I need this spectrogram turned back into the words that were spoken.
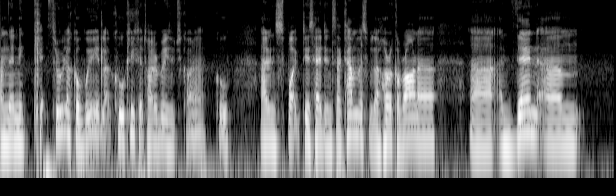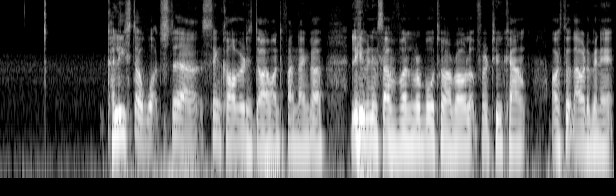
and then he threw like a weird, like cool kick at Tyler Breeze, which is kind of cool. And spiked his head into the canvas with a Hurricanrana. Uh, and then um, Kalisto watched uh, Sin Cara just dive onto Fandango, leaving himself vulnerable to a roll up for a two count. I thought that would have been it.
